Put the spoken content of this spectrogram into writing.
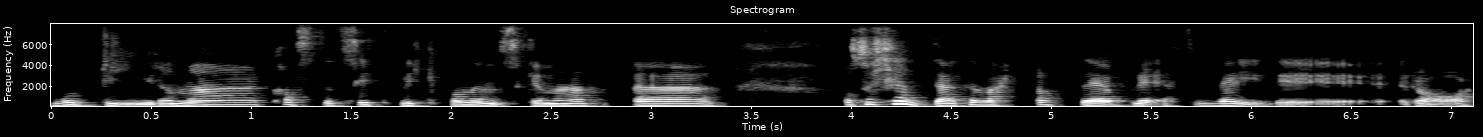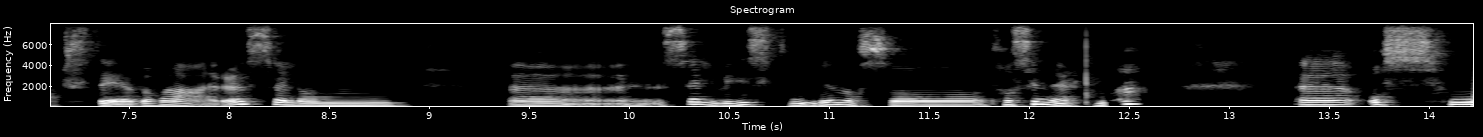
hvor dyrene kastet sitt blikk på menneskene. Uh, og så kjente jeg etter hvert at det ble et veldig rart sted å være, selv om selve historien også fascinerte meg. Eh, og så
